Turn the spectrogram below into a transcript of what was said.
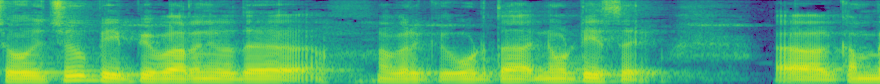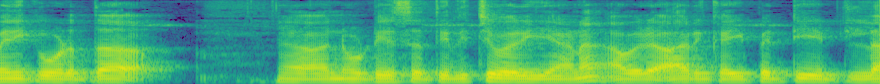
ചോദിച്ചു. പി പി പറഞ്ഞു ഇത് അവർക്ക് കൊടുത്ത നോട്ടീസ് കമ്പനിക്ക് കൊടുത്ത നോട്ടീസ് തിരിച്ചു വരികയാണ്. അവർ ആരും കൈപ്പറ്റിയിട്ടില്ല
